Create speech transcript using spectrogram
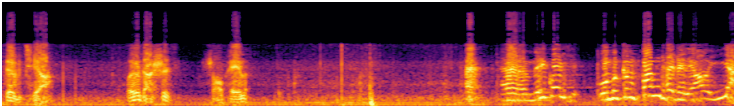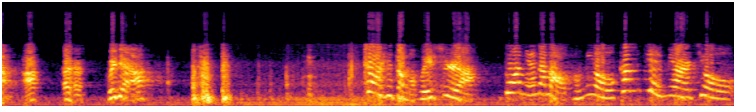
对不起啊，我有点事情，少陪了。哎哎，没关系，我们跟方太太聊一样啊。哎，回见啊。这是怎么回事啊？多年的老朋友刚见面就……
